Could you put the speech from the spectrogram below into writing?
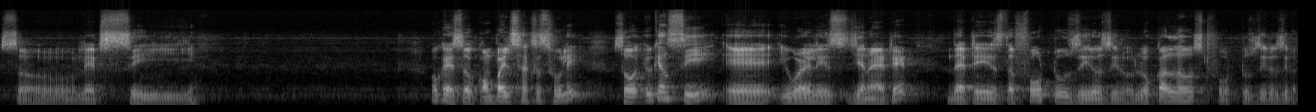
So let's see. Okay so compiled successfully. So you can see a url is generated. That is the 4200 localhost 4200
